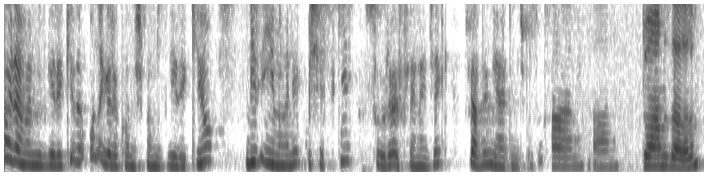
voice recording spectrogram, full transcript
öğrenmemiz gerekiyor ve ona göre konuşmamız gerekiyor. Biz iman etmişiz ki sure üflenecek. Rabbim yardımcımız olsun. Amin. Amin. Duamızı alalım.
